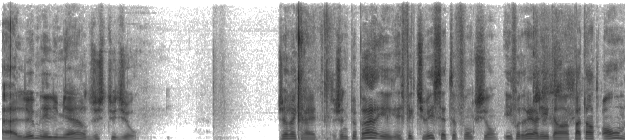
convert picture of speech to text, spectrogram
allume les lumières du studio. Je regrette. Je ne peux pas effectuer cette fonction. Il faudrait aller dans Patente Home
